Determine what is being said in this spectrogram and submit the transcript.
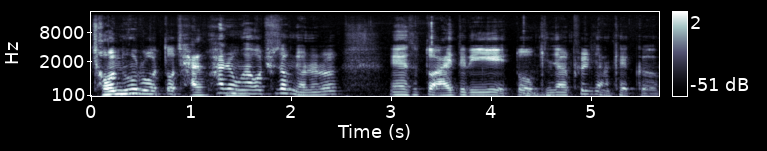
전후로 또 잘 활용하고 추석 연휴를 해서 또 아이들이 또 음. 긴장을 풀지 않게끔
